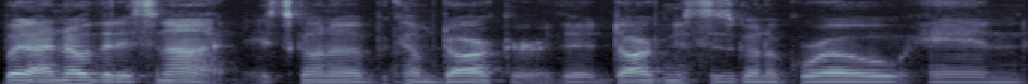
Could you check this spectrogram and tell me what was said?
but I know that it's not. It's going to become darker. The darkness is going to grow, and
